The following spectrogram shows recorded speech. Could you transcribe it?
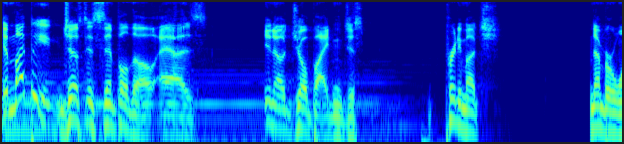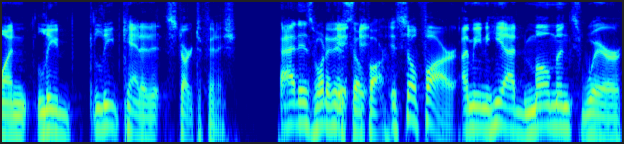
It might be just as simple though as you know Joe Biden just pretty much number one lead lead candidate start to finish. That is what it is so It- far. it- so far, I mean, he had moments where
